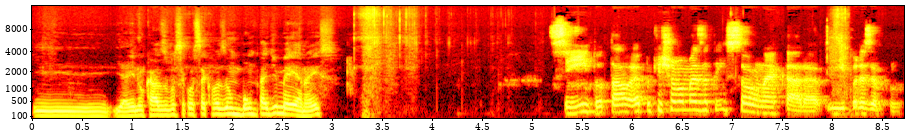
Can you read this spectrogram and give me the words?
E, e aí, no caso, você consegue fazer um bom pé de meia, não é isso? Sim, total. É porque chama mais atenção, né, cara? E, por exemplo,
